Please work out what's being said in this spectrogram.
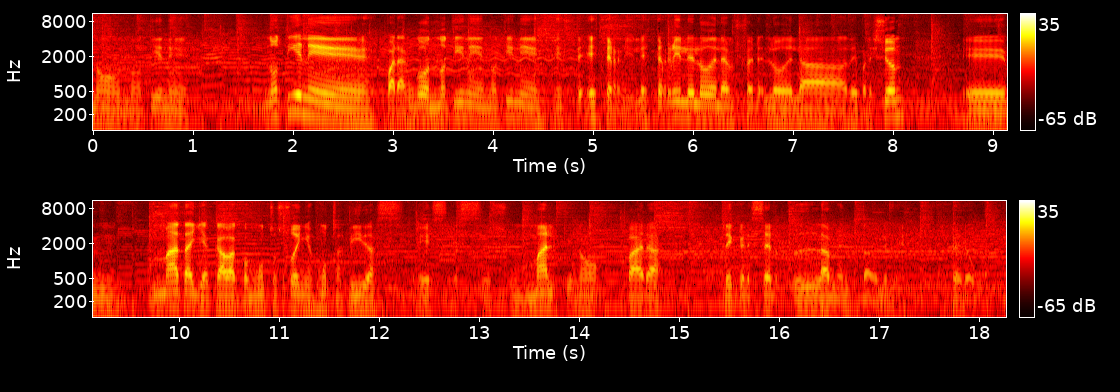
no, no tiene no tiene parangón, no tiene no tiene es, terrible, es terrible lo de la lo de la depresión. Eh, mata y acaba con muchos sueños, muchas vidas. Es, es un mal que no para de crecer lamentablemente. Pero bueno.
